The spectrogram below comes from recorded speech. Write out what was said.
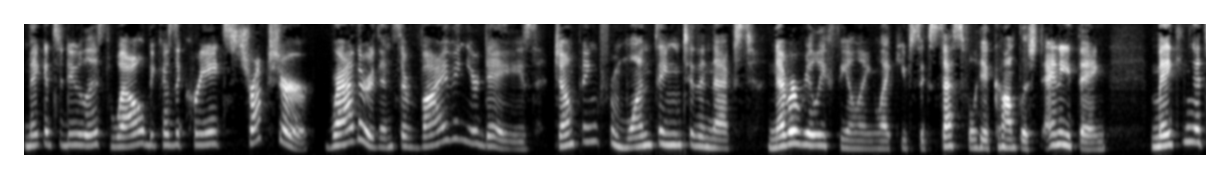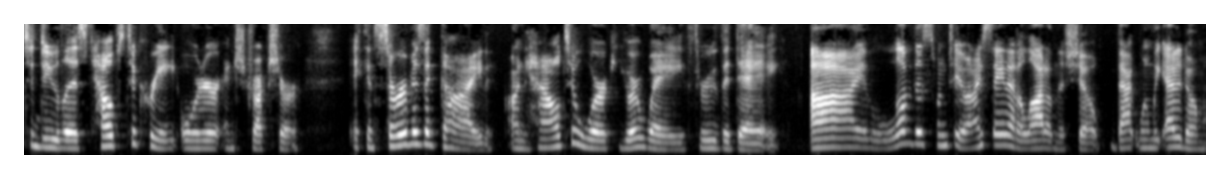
make a to-do list? Well, because it creates structure rather than surviving your days, jumping from one thing to the next, never really feeling like you've successfully accomplished anything. Making a to-do list helps to create order and structure. It can serve as a guide on how to work your way through the day. I love this one too. And I say that a lot on the show. Back when we edit them,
